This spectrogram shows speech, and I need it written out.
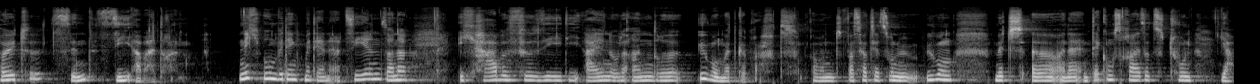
Heute sind Sie aber dran nicht unbedingt mit ihnen erzählen, sondern ich habe für sie die eine oder andere Übung mitgebracht. Und was hat jetzt so eine Übung mit äh, einer Entdeckungsreise zu tun? Ja,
